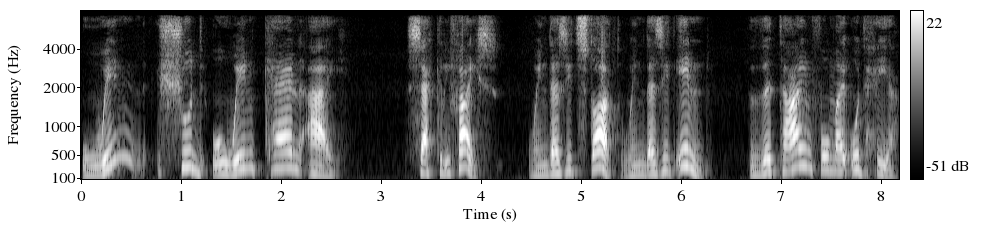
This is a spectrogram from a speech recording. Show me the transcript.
When should or when can I sacrifice? When does it start? When does it end? The time for my udhiyah.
